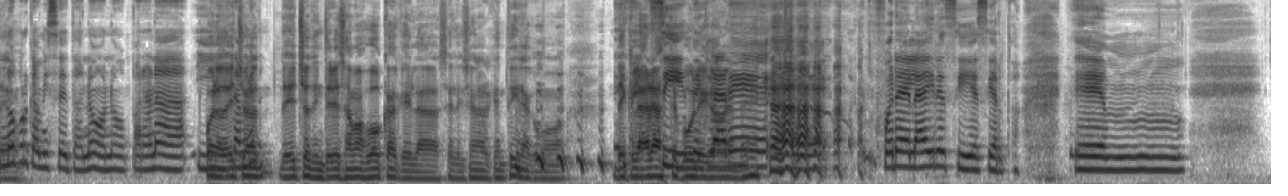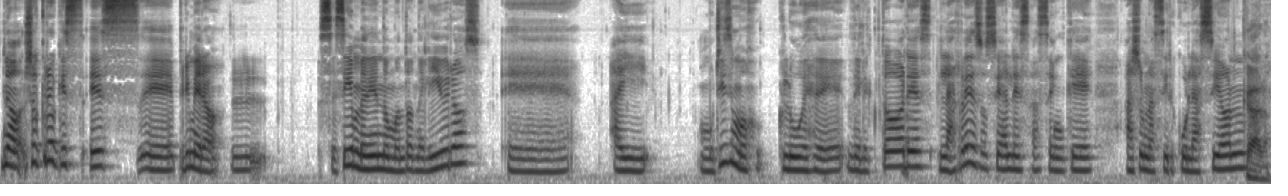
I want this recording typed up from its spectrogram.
No, no por camiseta, no, no, para nada. Y Bueno, de hecho, también- de hecho te interesa más Boca que la selección argentina, como declaraste sí, públicamente. declaré eh, fuera del aire, sí, es cierto. Em, no, yo creo que es, es, eh, primero, se siguen vendiendo un montón de libros, eh, hay muchísimos clubes de, de lectores, las redes sociales hacen que haya una circulación Claro.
